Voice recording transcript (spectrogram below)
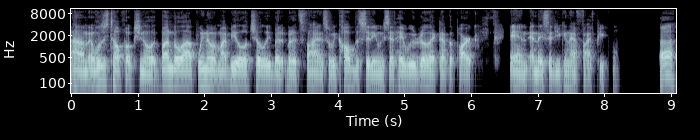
um, and we'll just tell folks, you know, look, bundle up. We know it might be a little chilly, but but it's fine. And so we called the city and we said, hey, we would really like to have the park, and and they said you can have five people. huh,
